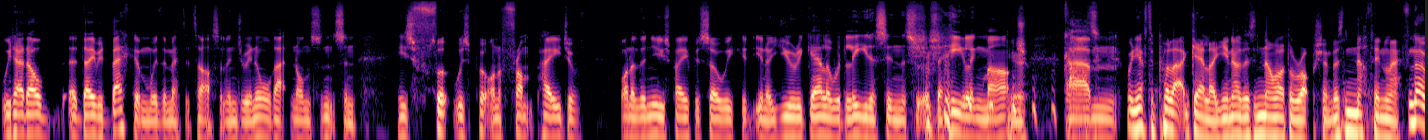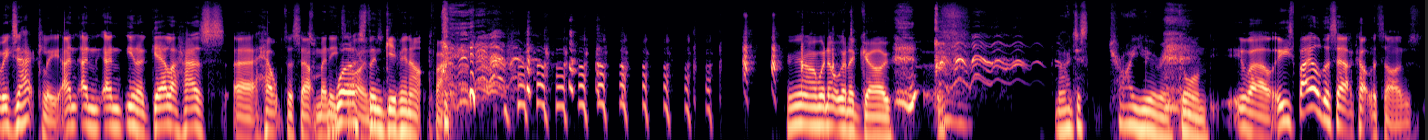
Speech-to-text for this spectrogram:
we'd had old uh, David Beckham with the metatarsal injury and all that nonsense, and his foot was put on a front page of one of the newspapers so we could, you know, Uri Geller would lead us in the sort of the healing march. um, When you have to pull out Geller, you know there's no other option. There's nothing left. no, exactly, and and and you know, Geller has uh, helped us out many Worse times. than giving up that. you know, we're not going to go. No, just try Uri. Go on. well, he's bailed us out a couple of times.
